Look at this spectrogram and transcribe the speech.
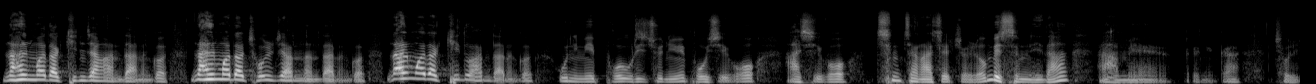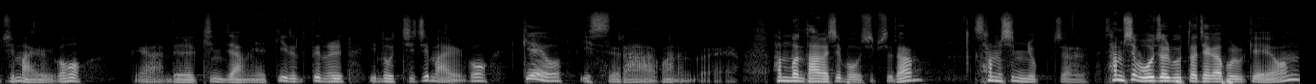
날마다 긴장한다는 것, 날마다 졸지 않는다는 것, 날마다 기도한다는 것, 우님이 우리 주님이 보시고 아시고 칭찬하실 줄로 믿습니다. 아멘. 그러니까 졸지 말고 늘 긴장의 끼를 끈을 놓치지 말고 깨어 있으라고 하는 거예요. 한번 다 같이 보십시다. 36절, 35절부터 제가 볼게요.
